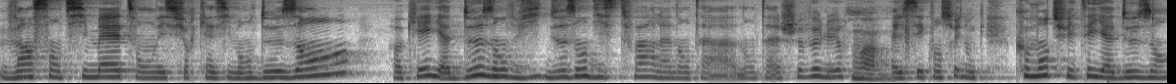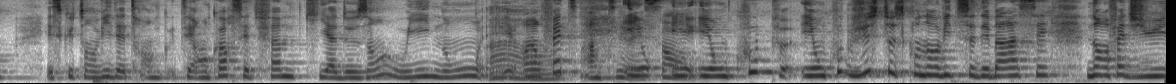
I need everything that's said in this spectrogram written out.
20 cm on est sur quasiment deux ans, Ok, il y a deux ans de vie, deux ans d'histoire là dans ta, dans ta chevelure. Elle s'est construite. Donc, comment tu étais il y a deux ans? Est-ce que tu as envie d'être, es encore cette femme qui a deux ans? Oui, non. et, ah, en fait, et on, coupe, et on coupe juste ce qu'on a envie de se débarrasser. Non, en fait, eu,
